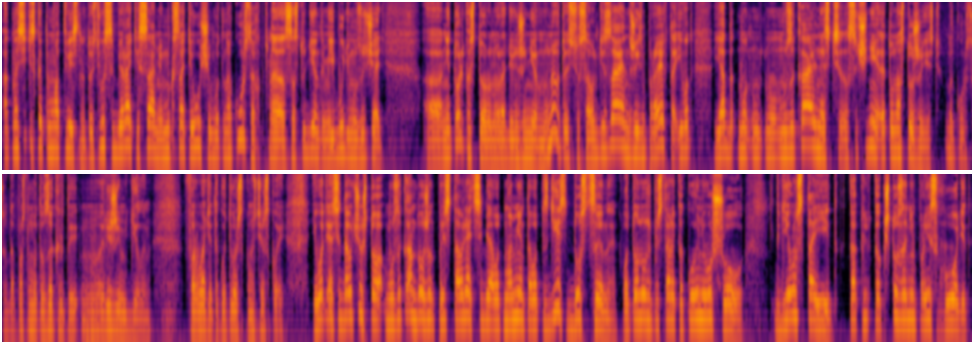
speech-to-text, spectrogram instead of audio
относитесь к этому ответственно. То есть вы собираете сами. Мы, кстати, учим вот на курсах э, со студентами и будем изучать не только сторону радиоинженерную, но и то есть все саунд-дизайн, жизнь проекта. И вот я, ну, музыкальность, э, сочинение, это у нас тоже есть на курсах, да, просто мы это в закрытом mm-hmm. режиме делаем, в формате такой творческой мастерской. И вот я всегда учу, что музыкант должен представлять себя вот момента вот здесь до сцены. Вот он должен представлять, какое у него шоу, где он стоит, как, как, что за ним происходит. Да.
